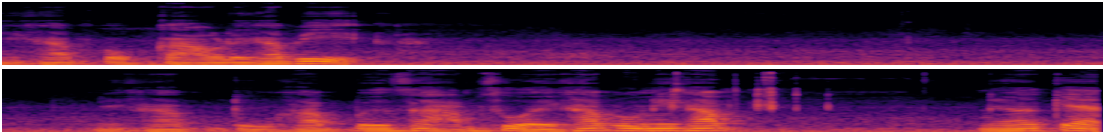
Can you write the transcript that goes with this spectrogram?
นี่ครับเก่าๆเลยครับพี่ นี่ครับ ดูครับเบอร์สามสวยครับตรงนี้ครับ เนื้อแก่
